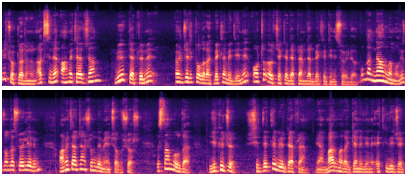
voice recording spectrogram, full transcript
Birçoklarının aksine Ahmet Ercan büyük depremi öncelikli olarak beklemediğini, orta ölçekte depremler beklediğini söylüyor. Bundan ne anlamalıyız onu da söyleyelim. Ahmet Ercan şunu demeye çalışıyor. İstanbul'da yıkıcı, şiddetli bir deprem yani Marmara genelini etkileyecek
